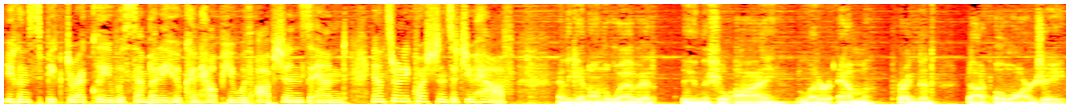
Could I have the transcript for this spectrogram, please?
You can speak directly with somebody who can help you with options and answer any questions that you have. And again, on the web at the initial I, letter M, pregnant.org.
